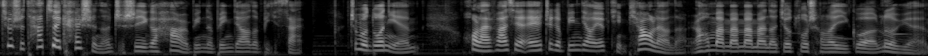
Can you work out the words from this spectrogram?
就是它最开始呢只是一个哈尔滨的冰雕的比赛，这么多年后来发现，哎，这个冰雕也挺漂亮的，然后慢慢慢慢的就做成了一个乐园。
